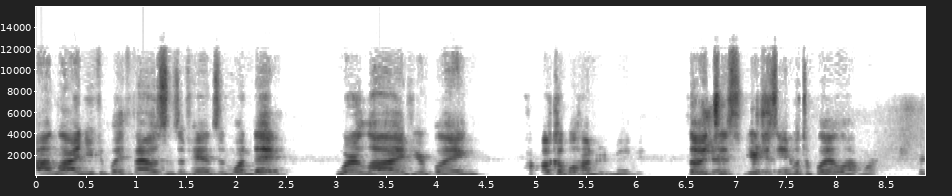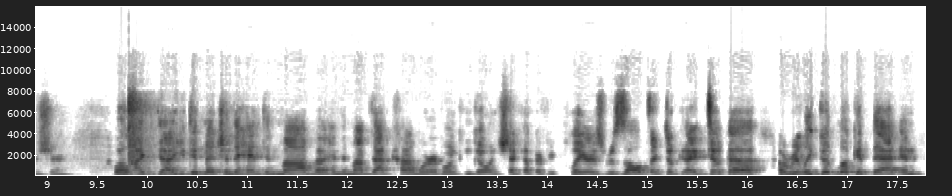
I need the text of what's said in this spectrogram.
online you can play thousands of hands in one day, where live you're playing a couple hundred maybe. So For it's sure. just you're just able to play a lot more. For sure. Well, I, uh, you did mention the Hendon Mob, uh, HendonMob.com, where everyone can go and check up every player's results. I took I took a, a really good look at that, and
